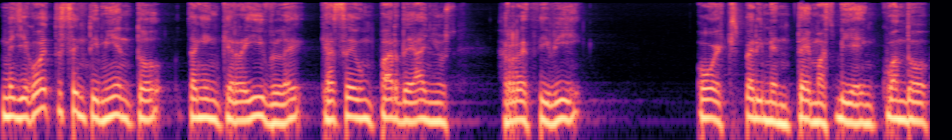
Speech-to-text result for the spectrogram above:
me llegó este sentimiento tan increíble que hace un par de años recibí o experimenté más bien cuando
